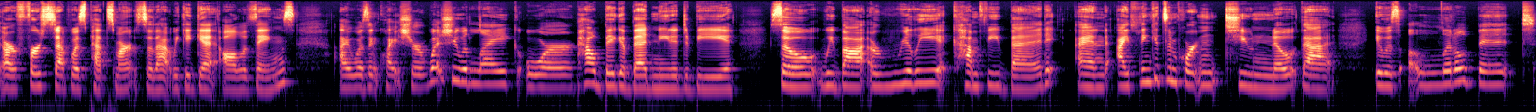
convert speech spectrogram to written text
our first step was PetSmart so that we could get all the things. I wasn't quite sure what she would like or how big a bed needed to be. So we bought a really comfy bed. And I think it's important to note that it was a little bit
